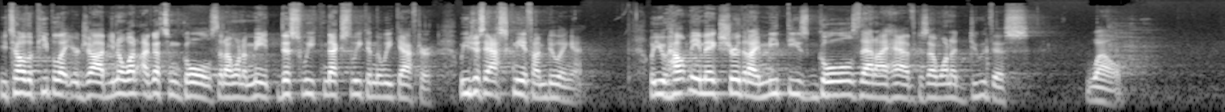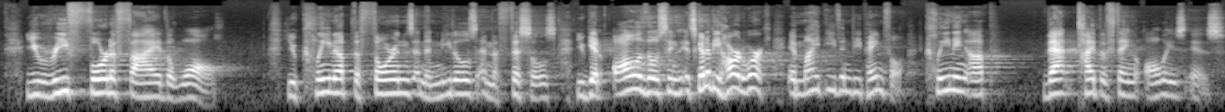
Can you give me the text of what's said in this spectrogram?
You tell the people at your job, you know what, I've got some goals that I want to meet this week, next week, and the week after. Will you just ask me if I'm doing it? Will you help me make sure that I meet these goals that I have because I want to do this well? You refortify the wall. You clean up the thorns and the needles and the thistles. You get all of those things. It's going to be hard work. It might even be painful. Cleaning up that type of thing always is.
